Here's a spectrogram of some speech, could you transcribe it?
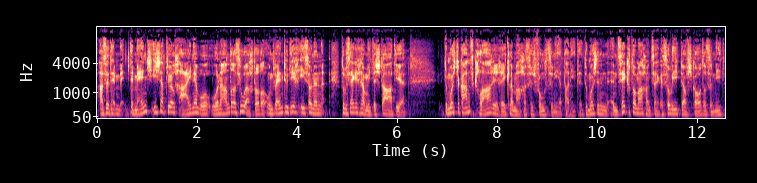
Also der, der Mensch ist natürlich einer, der einen anderen sucht, oder? Und wenn du dich in so einen, darum sage ich ja mit den Stadien, Du musst ja ganz klare Regeln machen, sonst funktioniert das nicht. Du musst einen, einen Sektor machen und sagen, so weit darfst du gehen oder so nicht.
